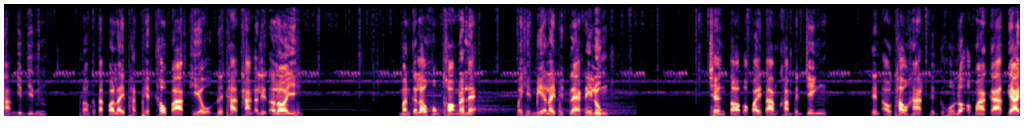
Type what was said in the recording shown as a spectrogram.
ถามยิ้มยิ้มๆพร้อมกับตักปลาไหลผัดเผ็ดเข้าปากเขียวด้วยท่าทางอริดอร่อย มันก็เล่าหงทองนั่นแหละ ไม่เห็นมีอะไรผิดแปลกนี่ลุง เชิงตอบออกไปตามความเป็นจริงเล่นเอาเท่าหาดถึงกับหัวเราะออกมากากใหญ่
